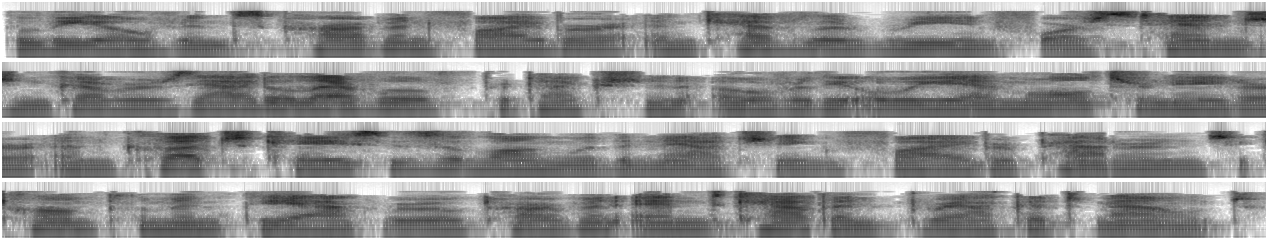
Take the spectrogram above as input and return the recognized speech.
The LeoVince carbon fiber and Kevlar reinforced engine covers add a level of protection over the OEM alternator and clutch cases along with a matching fiber pattern to complement the Acro carbon end cap and bracket mount.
